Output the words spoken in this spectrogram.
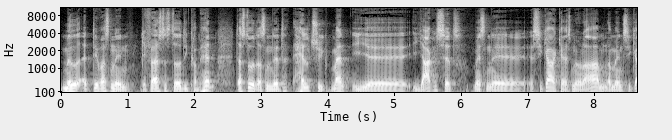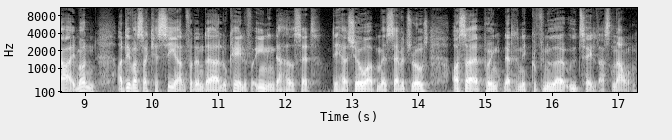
med, at det var sådan en, det første sted, de kom hen, der stod der sådan lidt halvtyk mand i, øh, i jakkesæt, med sådan en øh, cigarkassen under armen og med en cigar i munden, og det var så kasseren for den der lokale forening, der havde sat det her show op med Savage Rose, og så er pointen, at han ikke kunne finde ud af at udtale deres navn.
